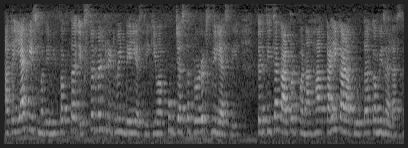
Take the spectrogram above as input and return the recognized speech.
आता या केसमध्ये मी फक्त एक्सटर्नल ट्रीटमेंट दिली असती किंवा खूप जास्त प्रोडक्ट्स दिले असते तर तिचा काळपटपणा हा काही काळापुरता कमी झाला असता.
